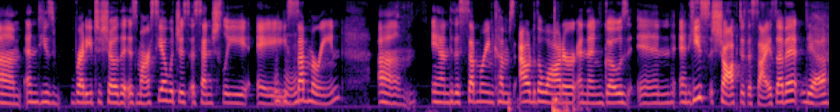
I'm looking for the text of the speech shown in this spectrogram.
Um, and he's ready to show the Izmariya, which is essentially a Mm-hmm. submarine. Um, and the submarine comes out of the water and then goes in, and he's shocked at the size of it. Yeah.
